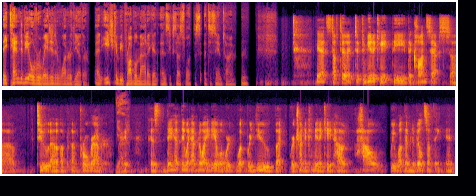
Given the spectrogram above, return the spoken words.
they tend to be overweighted in one or the other. And each can be problematic and, and successful at the, at the same time. Hmm. Yeah, it's tough to, to communicate the, the concepts uh, to a, a, programmer, yeah. right? Because they have they would have no idea what we're what we do, but we're trying to communicate how how we want them to build something, and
